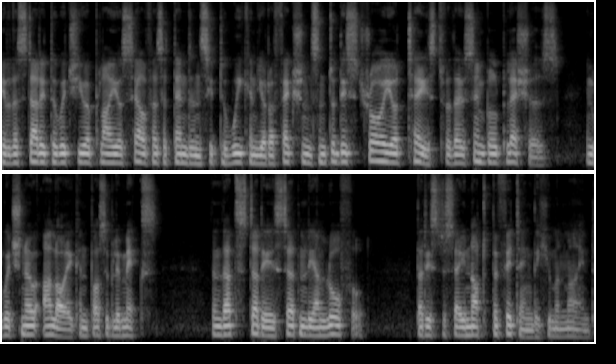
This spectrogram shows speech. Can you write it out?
If the study to which you apply yourself has a tendency to weaken your affections and to destroy your taste for those simple pleasures in which no alloy can possibly mix, then that study is certainly unlawful, that is to say, not befitting the human mind.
